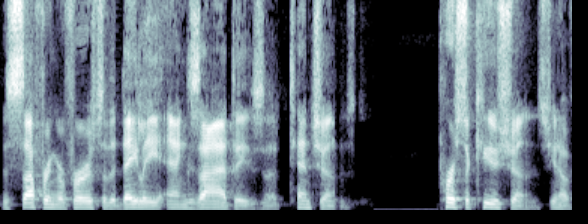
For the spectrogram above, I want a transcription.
The suffering refers to the daily anxieties, uh, tensions, persecutions, you know,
